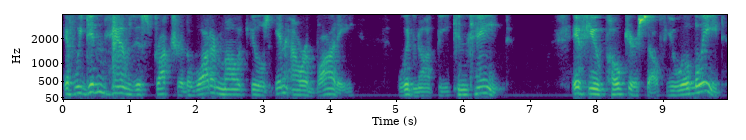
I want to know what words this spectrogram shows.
If we didn't have this structure, the water molecules in our body would not be contained. If you poke yourself, you will bleed.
